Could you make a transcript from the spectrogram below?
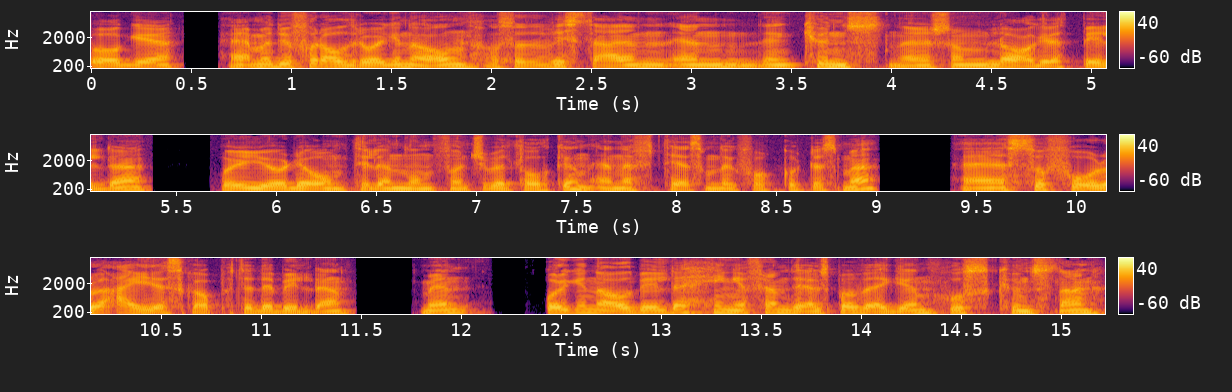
Og men du får aldri originalen. Altså, hvis det er en, en, en, kunstner som lager et bilde og gjør det om til en non-fungible tolken, NFT som det forkortes med, eh, så får du eierskapet til det bildet. Men originalbildet henger fremdeles på veggen hos kunstneren.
